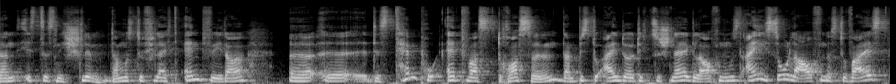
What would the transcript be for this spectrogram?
dann ist es nicht schlimm. Da musst du vielleicht entweder äh, äh, das Tempo etwas drosseln, dann bist du eindeutig zu schnell gelaufen. Du musst eigentlich so laufen, dass du weißt,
